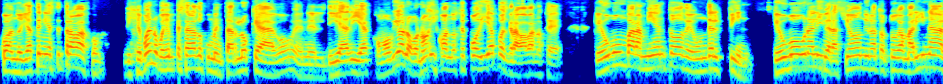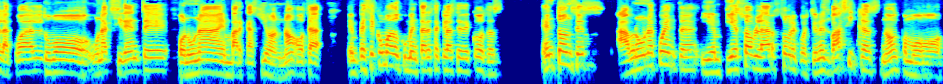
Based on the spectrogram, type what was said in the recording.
Cuando ya tenía este trabajo, dije, bueno, voy a empezar a documentar lo que hago en el día a día como biólogo, ¿no? Y cuando se podía, pues grababa, no sé, que hubo un varamiento de un delfín, que hubo una liberación de una tortuga marina, a la cual tuvo un accidente con una embarcación, ¿no? O sea, empecé como a documentar esta clase de cosas. Entonces, abro una cuenta y empiezo a hablar sobre cuestiones básicas, ¿no? Como,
